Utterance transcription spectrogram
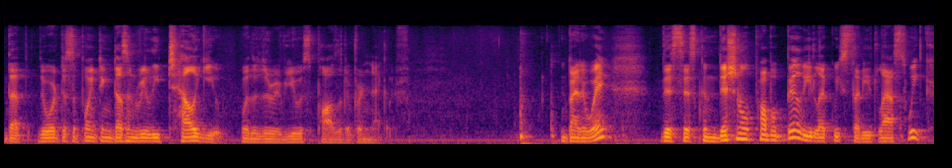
that the word disappointing doesn't really tell you whether the review is positive or negative. By the way, this is conditional probability like we studied last week.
